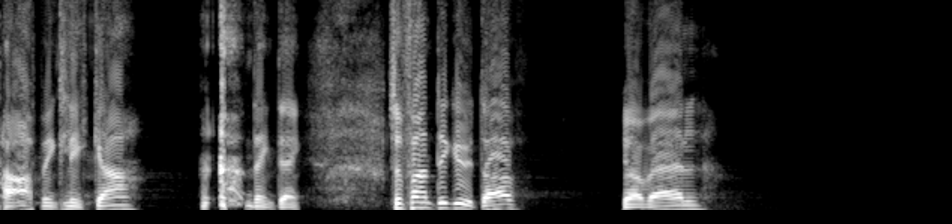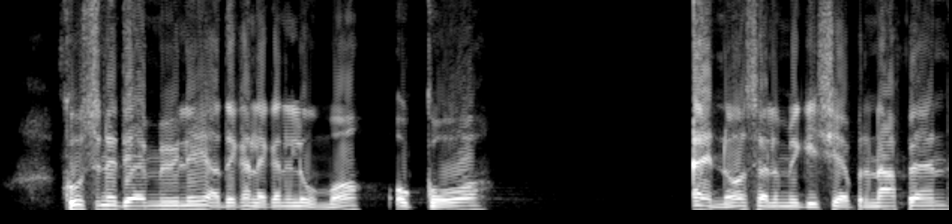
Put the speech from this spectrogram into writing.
Har appen klikka? tenkte jeg. Så fant jeg ut av Ja vel. Hvordan er det mulig at jeg kan legge den i lomma og gå ennå, selv om jeg ikke er på den appen?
